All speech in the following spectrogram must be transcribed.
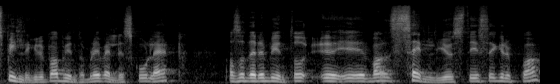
spillergruppa begynte å bli veldig skolert. Altså Dere begynte å uh, var selvjustis i gruppa.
